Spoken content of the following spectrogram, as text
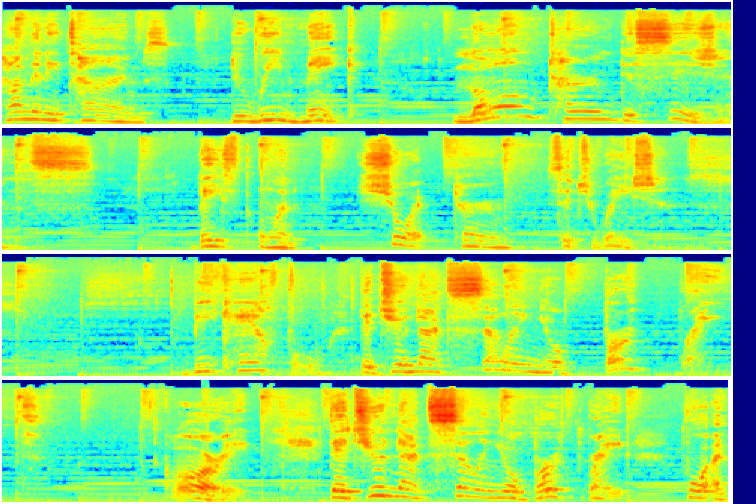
How many times do we make long term decisions based on short term situations? Be careful that you're not selling your birthright. Glory. That you're not selling your birthright for a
